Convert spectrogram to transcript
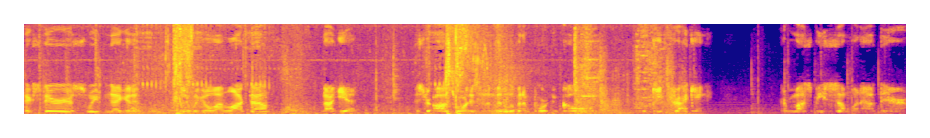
Exterior sweep negative. Should we go on lockdown? Not yet. Mr. Osborn is in the middle of an important call. So keep tracking. There must be someone out there.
